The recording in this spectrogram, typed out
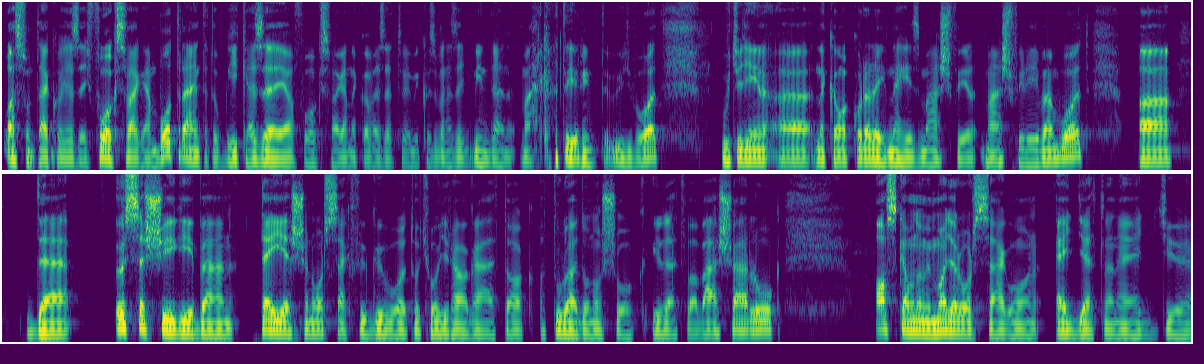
Azt mondták, hogy ez egy Volkswagen botrány, tehát ki kezelje a Volkswagennek a vezetője, miközben ez egy minden márkát érintő ügy volt. Úgyhogy én, nekem akkor elég nehéz másfél, másfél éven volt, de összességében teljesen országfüggő volt, hogy hogy reagáltak a tulajdonosok, illetve a vásárlók. Azt kell mondanom, hogy Magyarországon egyetlen egy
